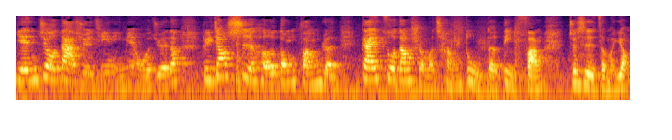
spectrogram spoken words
研究大学题里面，我觉得比较适合东方人该做到什么长度的地方，就是怎么用。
